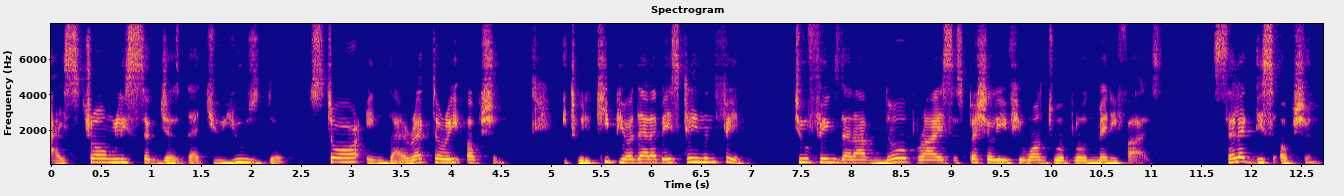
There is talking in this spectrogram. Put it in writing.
I strongly suggest that you use the Store in Directory option. It will keep your database clean and thin. Two things that have no price, especially if you want to upload many files. Select this option,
